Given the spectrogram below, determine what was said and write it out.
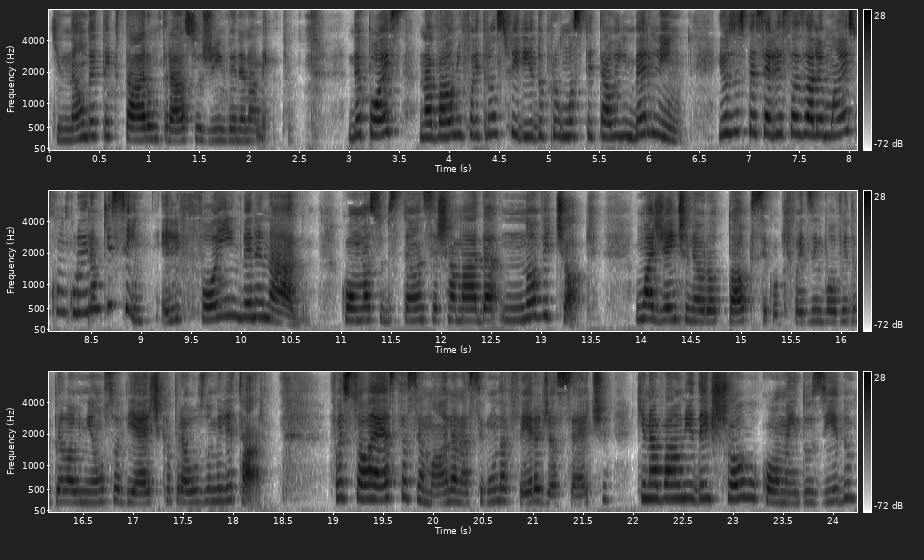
que não detectaram traços de envenenamento. Depois, Navalny foi transferido para um hospital em Berlim e os especialistas alemães concluíram que sim, ele foi envenenado com uma substância chamada Novichok, um agente neurotóxico que foi desenvolvido pela União Soviética para uso militar. Foi só esta semana, na segunda-feira, dia 7, que Navalny deixou o coma induzido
